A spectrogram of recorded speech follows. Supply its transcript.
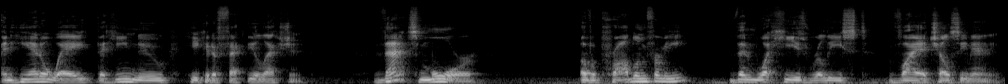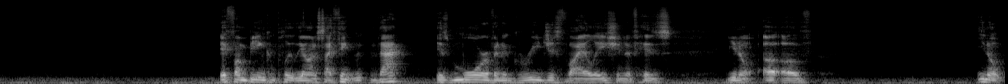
And he had a way that he knew he could affect the election. That's more of a problem for me than what he's released via Chelsea Manning if I'm being completely honest. I think that is more of an egregious violation of his, you know, uh, of, you know,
